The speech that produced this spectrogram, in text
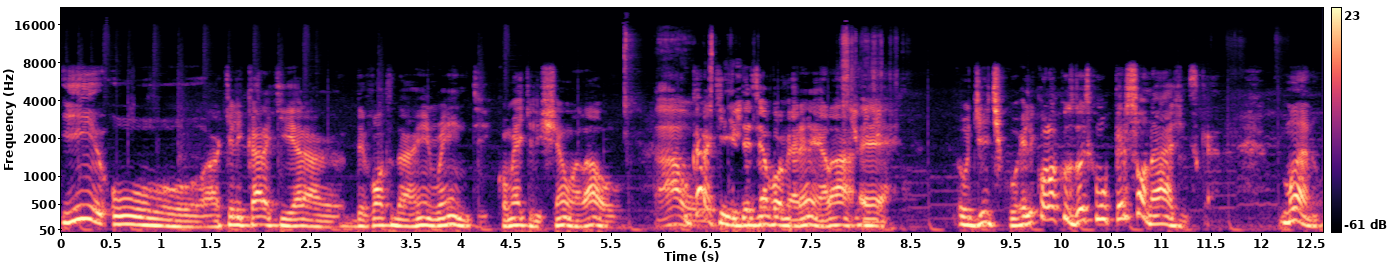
e o aquele cara que era devoto da Ayn Rand, como é que ele chama lá? O, ah, o, o cara que desenhava Homem-Aranha lá, Steve é o Dítico, ele coloca os dois como personagens, cara. Mano,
